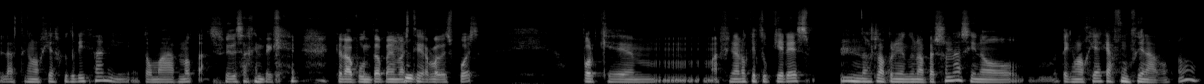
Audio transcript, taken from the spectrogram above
las tecnologías que utilizan y tomar notas. Soy de esa gente que, que lo apunta para investigarlo después. Porque mm, al final lo que tú quieres no es la opinión de una persona, sino tecnología que ha funcionado, ¿no?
